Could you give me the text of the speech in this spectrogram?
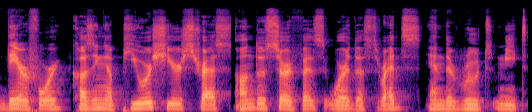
therefore causing a pure shear stress on the surface where the threads and the root meet.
